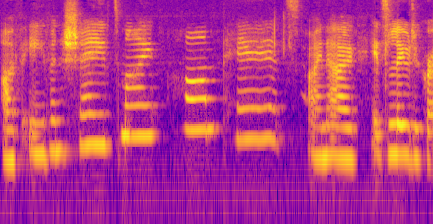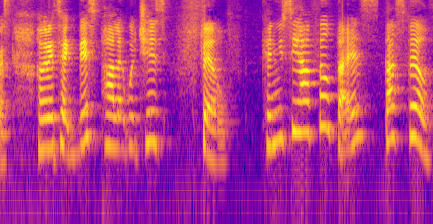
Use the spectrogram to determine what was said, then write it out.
I've even shaved my armpits. I know, it's ludicrous. I'm gonna take this palette, which is filth. Can you see how filth that is? That's filth.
